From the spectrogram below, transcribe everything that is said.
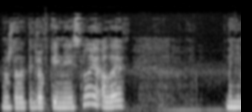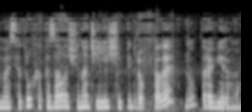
Можливо, підробки і не існує, але мені моя свекруха казала, що наче є ще підробка. Але ну, перевіримо.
